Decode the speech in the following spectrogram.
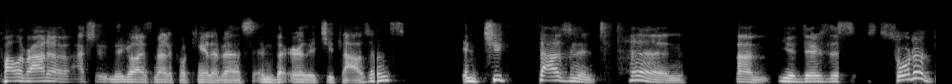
Colorado actually legalized medical cannabis in the early 2000s. In 2010, um, you know, there's this sort of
